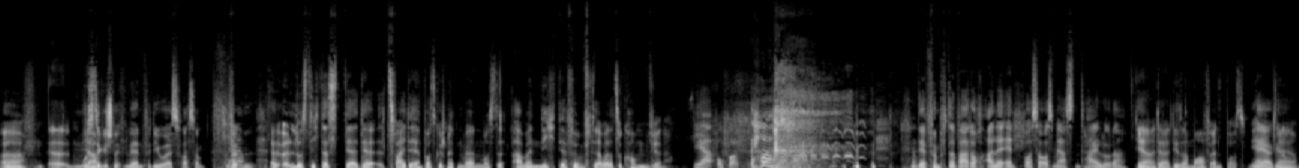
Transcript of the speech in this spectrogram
Ja, äh, äh, musste ja. geschnitten werden für die US-Fassung. Ja. Äh, Lustig, dass der, der zweite Endboss geschnitten werden musste, aber nicht der fünfte, aber dazu kommen wir. Ja, oh Gott. Der fünfte war doch alle Endbosse aus dem ersten Teil, oder? Ja, der, dieser Morph-Endboss. Ja, ja, genau. Ja, ja.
